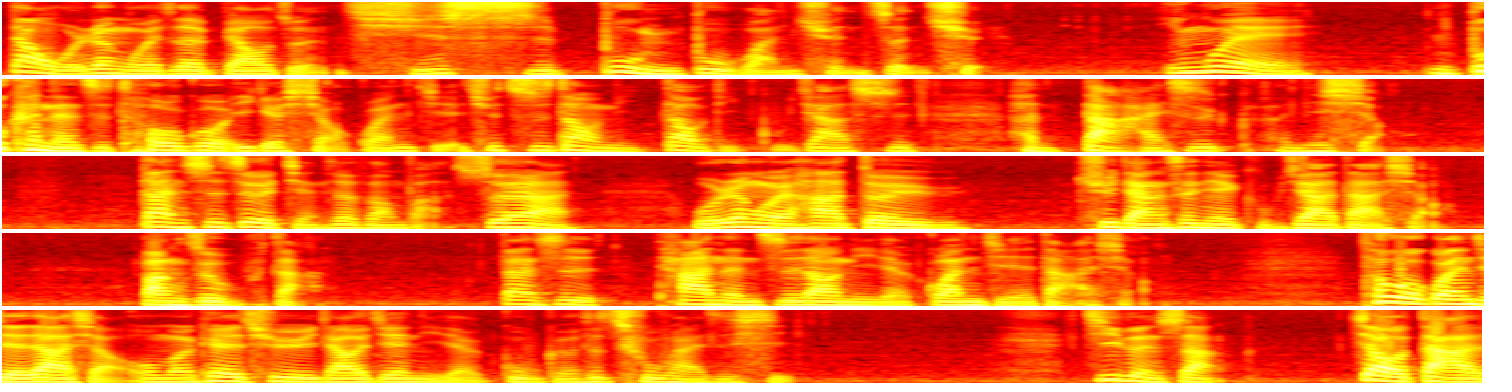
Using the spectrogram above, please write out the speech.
但我认为这个标准其实并不完全正确，因为你不可能只透过一个小关节去知道你到底骨架是很大还是很小。但是这个检测方法虽然我认为它对于去量测你的骨架大小帮助不大。但是它能知道你的关节大小，透过关节大小，我们可以去了解你的骨骼是粗还是细。基本上，较大、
